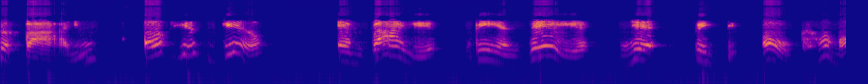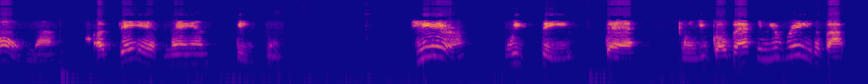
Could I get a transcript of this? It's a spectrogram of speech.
testifying of his gift and by it being dead yet speaking. Oh, come on now. A dead man speaking. Here we see that when you go back and you read about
